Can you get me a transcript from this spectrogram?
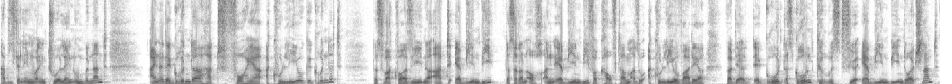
Haben sich dann irgendwann in Tourlane umbenannt. Einer der Gründer hat vorher Akuleo gegründet. Das war quasi eine Art Airbnb, das er dann auch an Airbnb verkauft haben. Also Akuleo war der, war der, der Grund, das Grundgerüst für Airbnb in Deutschland.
